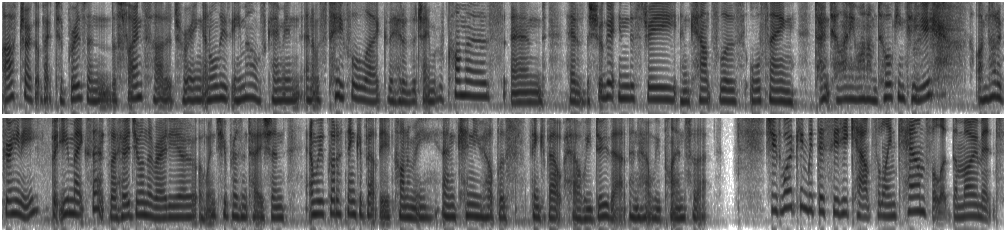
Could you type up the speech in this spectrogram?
After I got back to Brisbane, the phone started to ring and all these emails came in, and it was people like the head of the Chamber of Commerce and head of the sugar industry and councillors all saying, Don't tell anyone I'm talking to you. I'm not a greenie, but you make sense. I heard you on the radio, I went to your presentation, and we've got to think about the economy. And can you help us think about how we do that and how we plan for that? She's working with the City Council in Townsville at the moment.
